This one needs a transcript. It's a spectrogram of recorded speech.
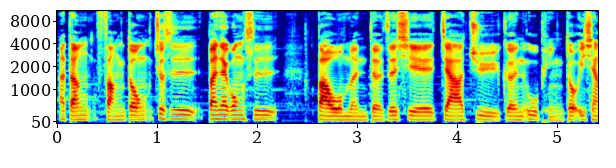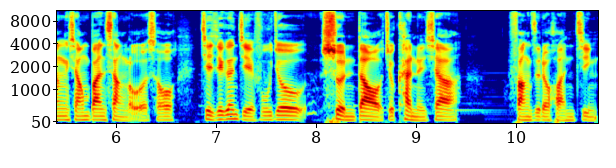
那、啊、当房东就是搬家公司把我们的这些家具跟物品都一箱一箱搬上楼的时候，姐姐跟姐夫就顺道就看了一下房子的环境。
